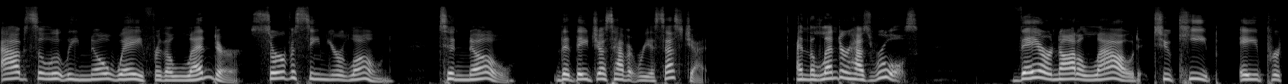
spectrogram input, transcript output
absolutely no way for the lender servicing your loan to know that they just haven't reassessed yet. And the lender has rules. They are not allowed to keep a, per-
